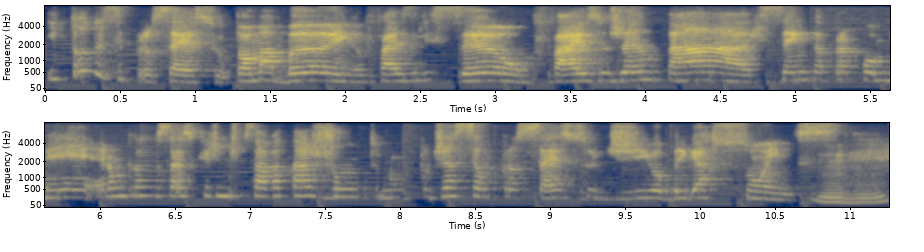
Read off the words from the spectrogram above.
e todo esse processo, toma banho, faz lição, faz o jantar, senta para comer, era um processo que a gente precisava estar junto, não podia ser um processo de obrigações. Uhum.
